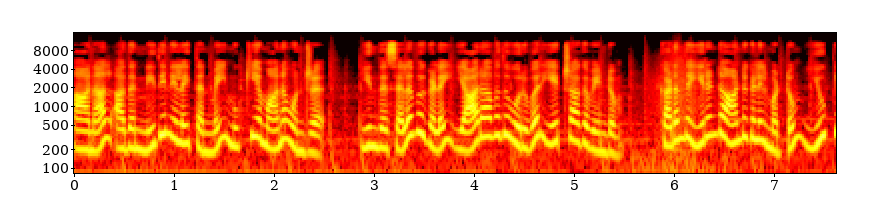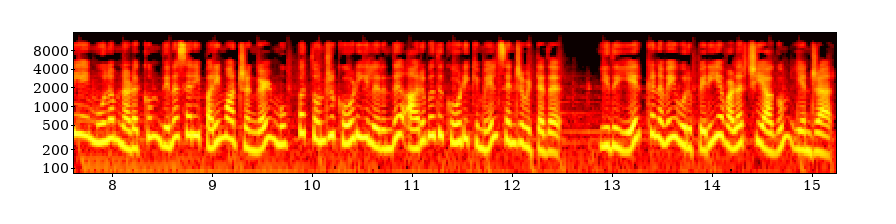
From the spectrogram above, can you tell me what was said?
ஆனால் அதன் நிதி நிலைத்தன்மை முக்கியமான ஒன்று. இந்த செலவுகளை யாராவது ஒருவர் ஏற்றாக வேண்டும். கடந்த இரண்டு ஆண்டுகளில் மட்டும் யூபிஐ மூலம் நடக்கும் தினசரி பரிமாற்றங்கள் முப்பத்தொன்று கோடியிலிருந்து அறுபது கோடிக்கு மேல் சென்றுவிட்டது. இது ஏற்கனவே ஒரு பெரிய வளர்ச்சியாகும் என்றார்.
